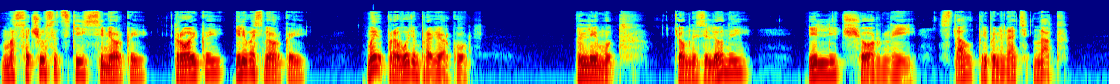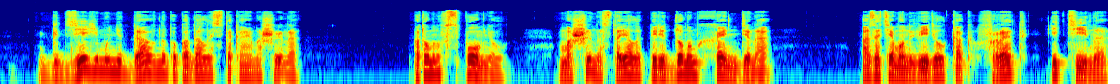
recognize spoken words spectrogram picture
Массачусетский с семеркой, тройкой или восьмеркой. Мы проводим проверку. Плимут. Темно-зеленый или черный, стал припоминать Нат. Где ему недавно попадалась такая машина? Потом он вспомнил. Машина стояла перед домом Хендина, а затем он видел, как Фред и Тина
